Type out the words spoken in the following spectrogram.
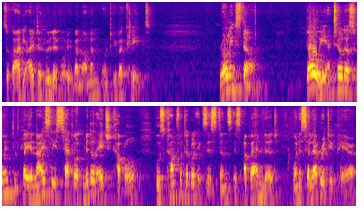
Sogar die alte Hülle wurde übernommen und überklebt. Rolling Stone. Bowie and Tilda Swinton play a nicely settled middle-aged couple whose comfortable existence is upended when a celebrity pair,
